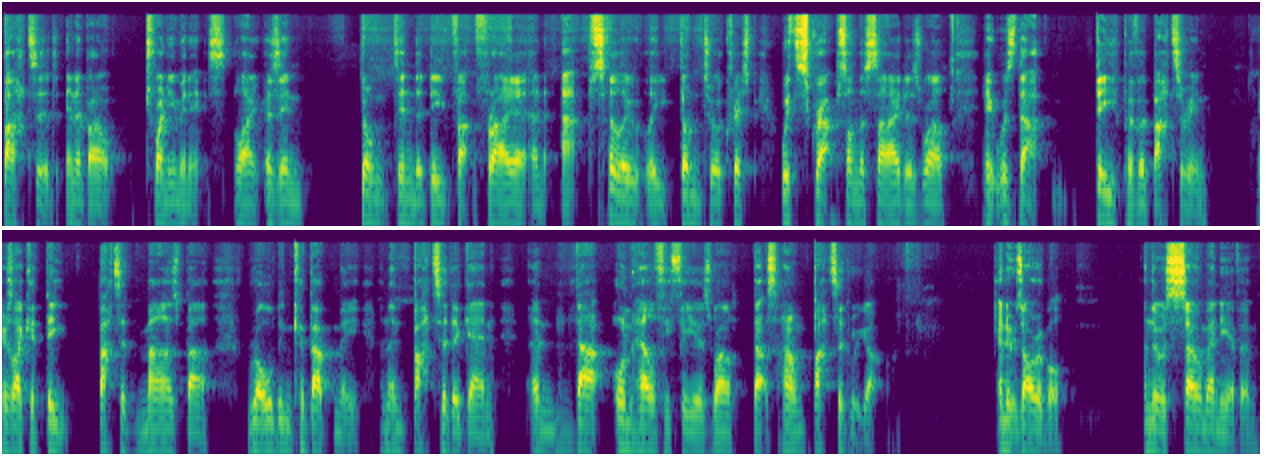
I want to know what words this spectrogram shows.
battered in about 20 minutes, like as in dunked in the deep fat fryer and absolutely done to a crisp with scraps on the side as well. It was that deep of a battering. It was like a deep battered Mars bar rolled in kebab meat and then battered again. And that unhealthy for you as well. That's how battered we got. And it was horrible. And there was so many of them.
